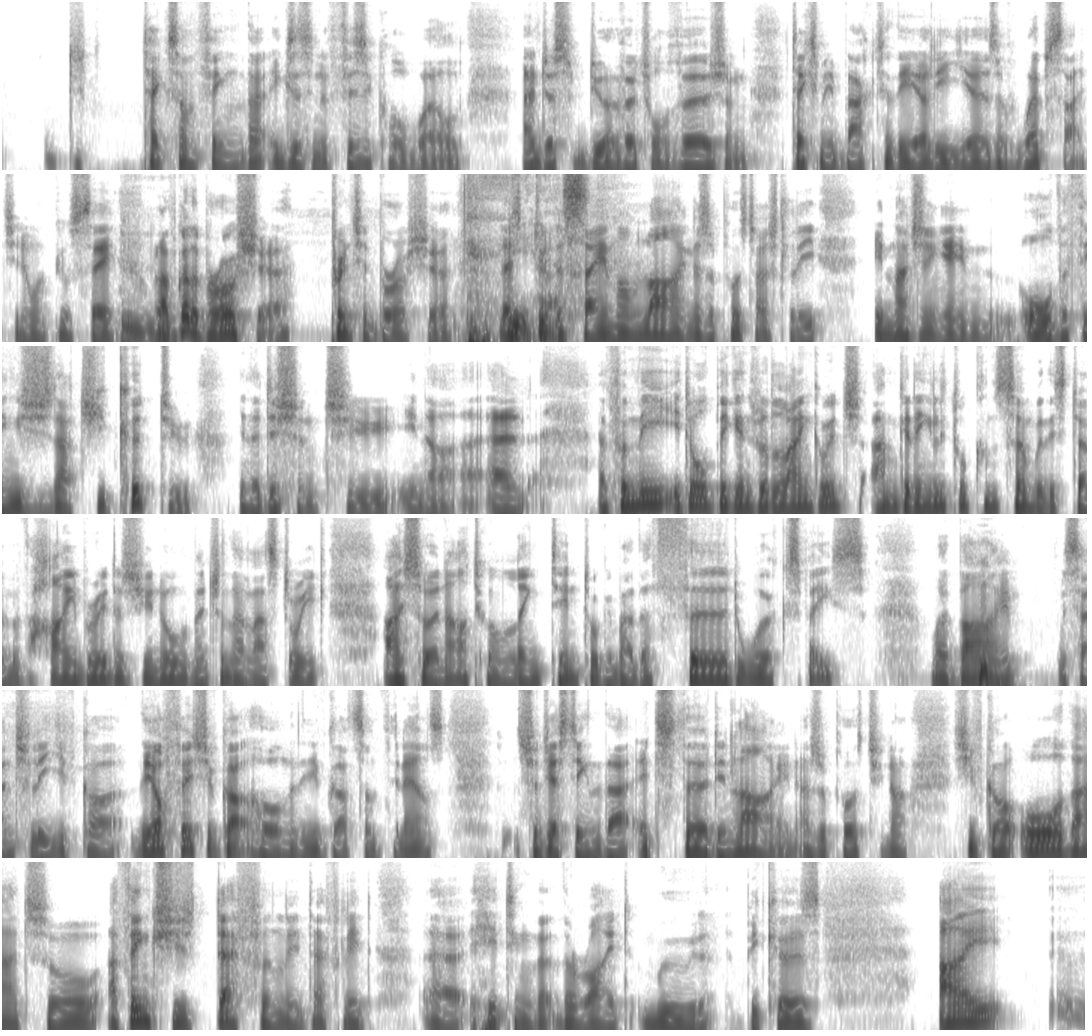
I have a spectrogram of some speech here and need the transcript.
take something that exists in the physical world and just do a virtual version takes me back to the early years of websites. You know, when people say, mm. "Well, I've got a brochure," printed brochure. Let's yes. do the same online as opposed to actually imagining all the things that you could do in addition to, you know, and, and for me, it all begins with language. I'm getting a little concerned with this term of hybrid. As you know, we mentioned that last week. I saw an article on LinkedIn talking about the third workspace, whereby hmm. Essentially you've got the office, you've got home, and then you've got something else, suggesting that it's third in line as opposed to you know she's got all that. So I think she's definitely definitely uh, hitting the, the right mood because I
